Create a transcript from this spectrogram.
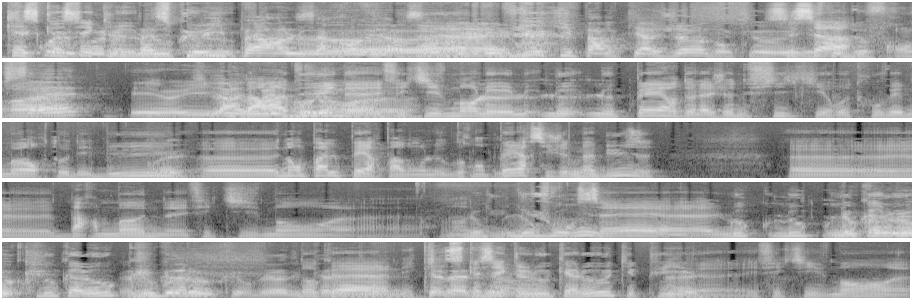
qu'est-ce que c'est que le Parce qu'il parle. Ça revient, ça il y a revient. les vieux qui parlent cajun, donc C'est ça. de français. Et il Il a baragouine effectivement le, le- le père de la jeune fille qui est retrouvée morte au début. Non, pas le père, pardon, le grand-père, si je ne m'abuse. Euh, Barmon, effectivement, euh, Lou- du, du français. Euh, on dirait des Donc, euh, mais qu'est-ce que c'est que le look Et puis, Ouais. euh, effectivement, euh,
